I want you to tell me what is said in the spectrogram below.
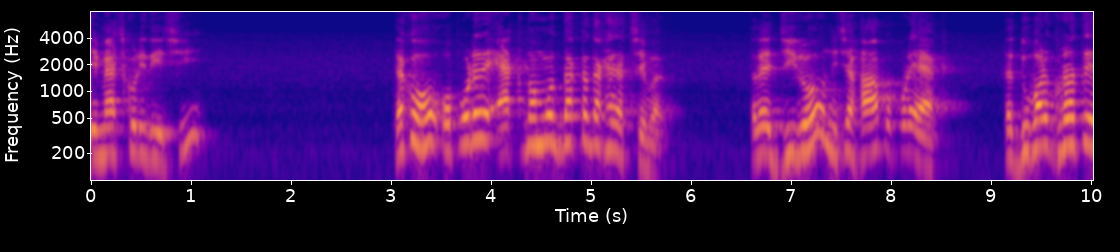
এই ম্যাচ করে দিয়েছি। দেখো, ওপরের এক নম্বর দাগটা দেখা যাচ্ছে এবার। তাহলে জিরো নিচে হাফ ওপরে এক। তা দুবার ঘোরাতে,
